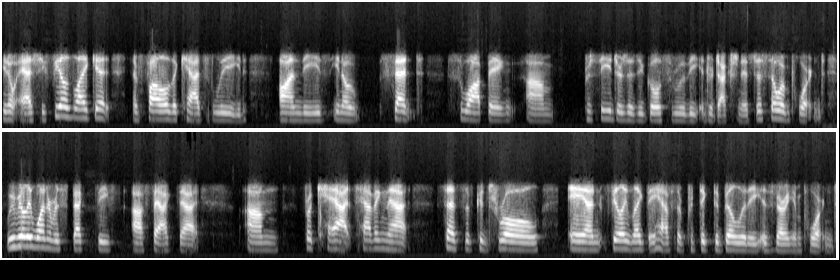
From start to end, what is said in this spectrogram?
you know, as she feels like it, and follow the cat's lead on these, you know, scent swapping um, procedures as you go through the introduction. It's just so important. We really want to respect the uh, fact that um, for cats, having that sense of control and feeling like they have some predictability is very important.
